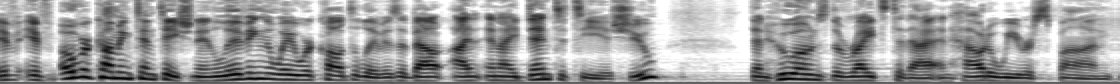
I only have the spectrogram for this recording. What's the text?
If, if overcoming temptation and living the way we're called to live is about an identity issue, then who owns the rights to that and how do we respond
